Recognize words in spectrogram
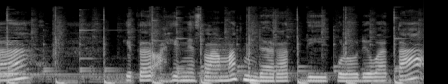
Alhamdulillah kita akhirnya selamat mendarat di Pulau Dewata.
